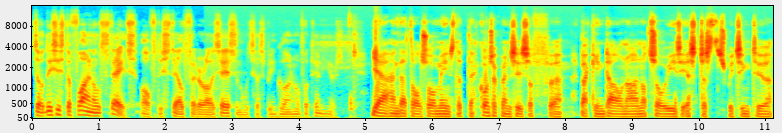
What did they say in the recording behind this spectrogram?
So this is the final stage of the stealth federalization, which has been going on for 10 years. Yeah, and that also means that the consequences of uh, backing down are not so easy as just switching to a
